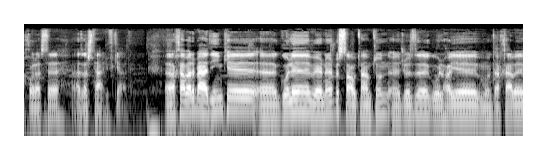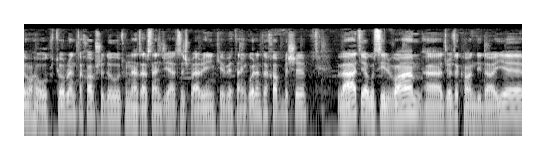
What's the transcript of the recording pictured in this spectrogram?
خلاصه ازش تعریف کرده. خبر بعدی این که گل ورنر به ساوثهمپتون جز های منتخب ماه اکتبر انتخاب شده و تو نظرسنجی هستش برای اینکه بهترین گل انتخاب بشه. و تییاگو سیلوا هم جز کاندیدای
